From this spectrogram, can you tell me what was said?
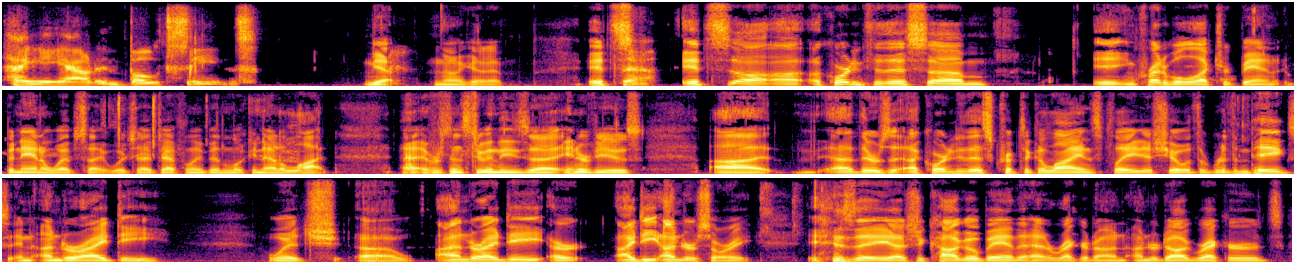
hanging out in both scenes. Yeah. No, I get it. It's Yeah. it's uh, uh, according to this um, incredible electric ban- banana website, which I've definitely been looking at a lot uh, ever since doing these uh, interviews. Uh, uh, there's according to this, Cryptic Alliance played a show with the Rhythm Pigs and Under ID, which uh, Under ID or ID Under, sorry, is a, Chicago band that had a record on Underdog Records.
